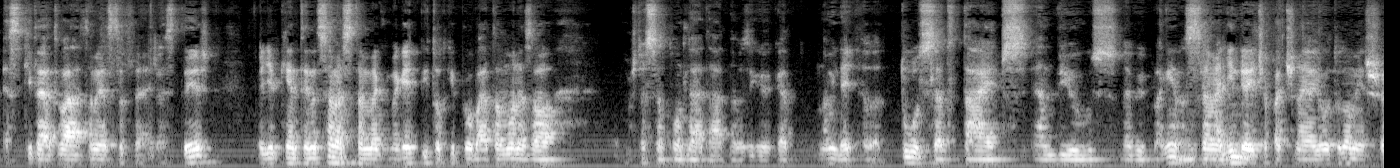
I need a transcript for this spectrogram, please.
ezt ki lehet váltani, ezt a fejlesztést, egyébként én szemeztem meg, meg egy pitot kipróbáltam, van ez a, most azt hiszem pont lehet átnevezik őket, na mindegy, a Toolset Types and Views nevű plugin, azt hiszem egy indiai csapat csinálja, jól tudom, és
